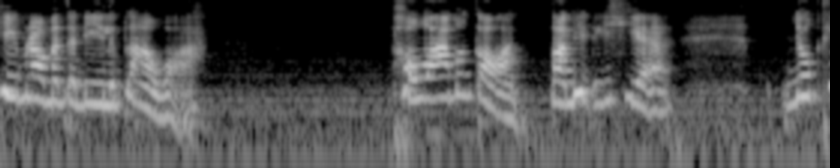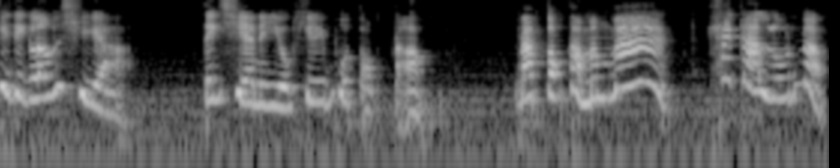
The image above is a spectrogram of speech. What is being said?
ทีมเรามันจะดีหรือเปล่าวะ เพราะว่าเมื่อก่อนตอนที่ติ๊กเชียร์ยุคที่ติ๊กเริ่มเชียร์ติ๊กเชียร์ในยุคที่ลิพูลตกต่ำแบบตกต่ำมากๆ แค่การลุ้นแบบ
